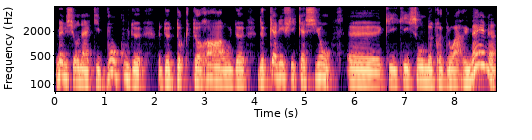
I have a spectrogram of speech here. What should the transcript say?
même si on a acquis beaucoup de, doctorats ou de, de qualifications euh, qui, qui, sont notre gloire humaine,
